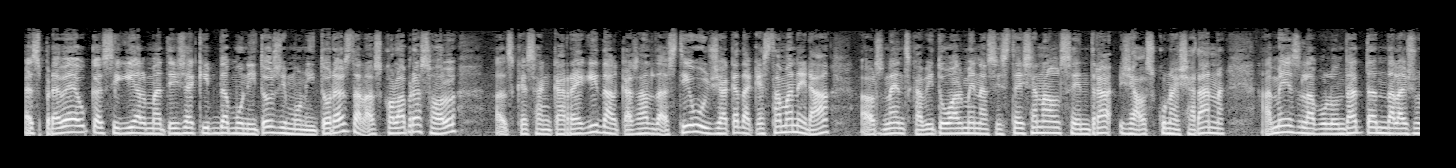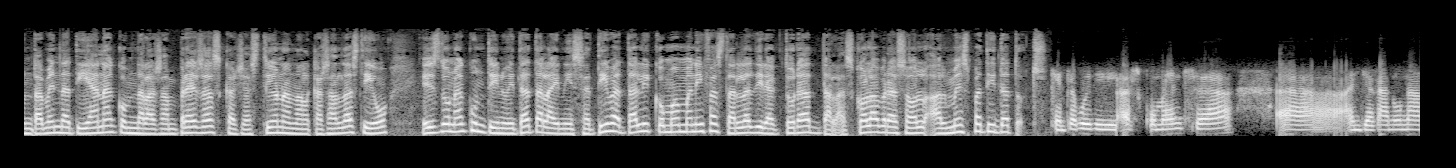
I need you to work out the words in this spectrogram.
Es preveu que sigui el mateix equip de monitors i monitores de l'escola Bressol els que s'encarregui del casal d'estiu, ja que d'aquesta manera els nens que habitualment assisteixen al centre ja els coneixeran. A més, la voluntat tant de l'Ajuntament de Tiana com de les empreses que gestionen el casal d'estiu és donar continuïtat a la iniciativa, tal i com ha manifestat la directora de l'Escola Bressol, el més petit de tots. Sempre vull dir, es comença eh, engegant una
